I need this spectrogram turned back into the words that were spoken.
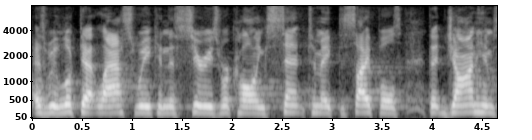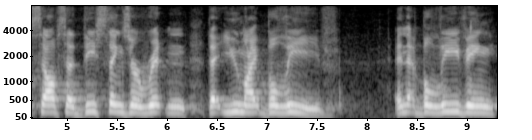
as we looked at last week in this series we're calling Sent to Make Disciples, that John himself said, These things are written that you might believe and that believing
